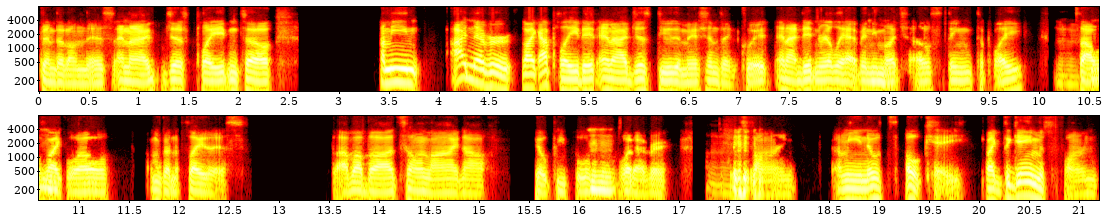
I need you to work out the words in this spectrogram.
spend it on this, and I just played until. I mean, I never like I played it and I just do the missions and quit, and I didn't really have any Mhm. much else thing to play. Mhm. So I was Mhm. like, well, I'm gonna play this. Blah blah blah. It's online. I'll kill people. Mhm. Whatever. Mhm. It's fine. I mean, it's okay. Like the game is fun.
